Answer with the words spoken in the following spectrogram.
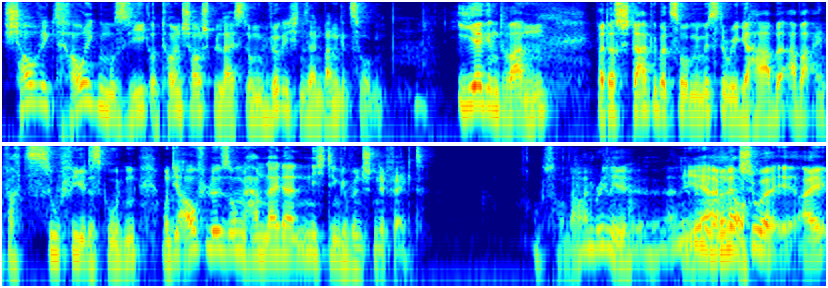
schaurig traurigen Musik und tollen Schauspielleistungen wirklich in seinen Bann gezogen. Irgendwann war das stark überzogene Mystery-Gehabe aber einfach zu viel des Guten und die Auflösungen haben leider nicht den gewünschten Effekt. Oh, so now I'm really, uh, I really Yeah, I'm not know. sure. I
